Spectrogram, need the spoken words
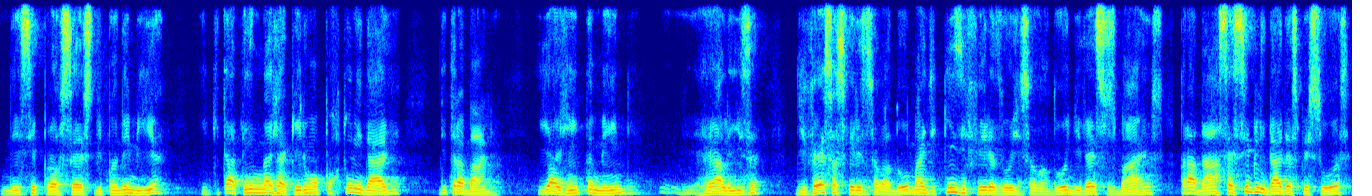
nesse processo de pandemia e que está tendo na Jaqueira uma oportunidade de trabalho. E a gente também realiza diversas feiras em Salvador, mais de 15 feiras hoje em Salvador, em diversos bairros, para dar acessibilidade às pessoas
